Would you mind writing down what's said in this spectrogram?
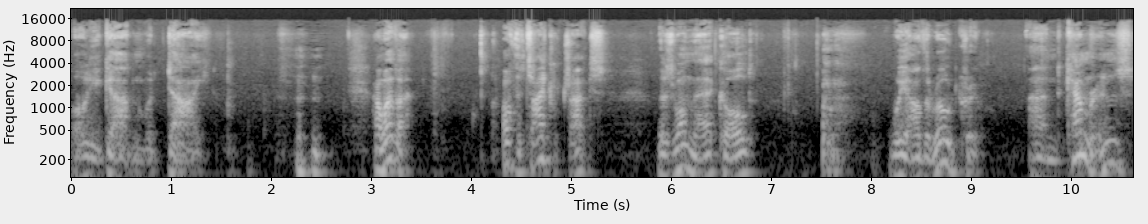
all your garden would die. However, of the title tracks, there's one there called We Are the Road Crew. And Cameron's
